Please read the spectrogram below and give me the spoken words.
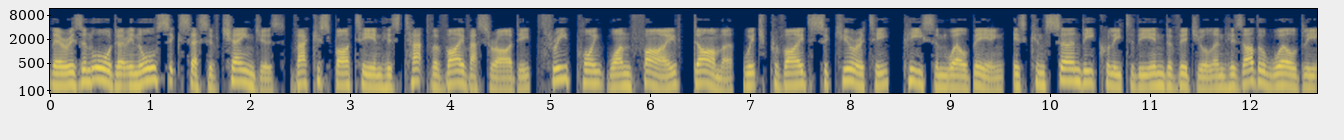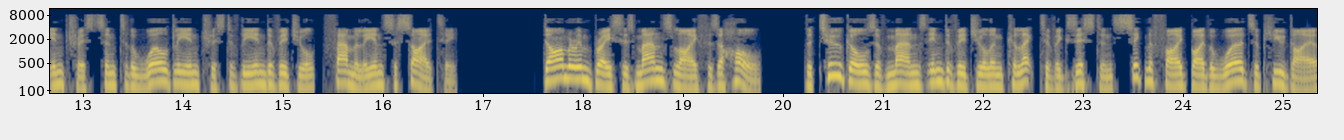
There is an order in all successive changes Vachaspati in his Tattva Vaisharadi 3.15, Dharma, which provides security, peace and well-being, is concerned equally to the individual and his other worldly interests and to the worldly interest of the individual, family and society. Dharma embraces man's life as a whole, the two goals of man's individual and collective existence signified by the words abhyudaya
